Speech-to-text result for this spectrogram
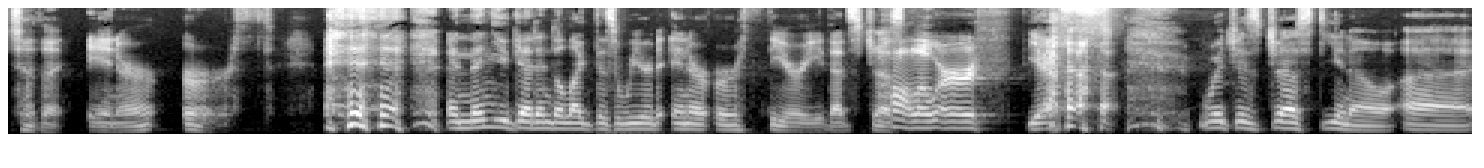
to the inner Earth, and then you get into like this weird inner Earth theory that's just hollow earth. Yeah, yes. Which is just you know, uh,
